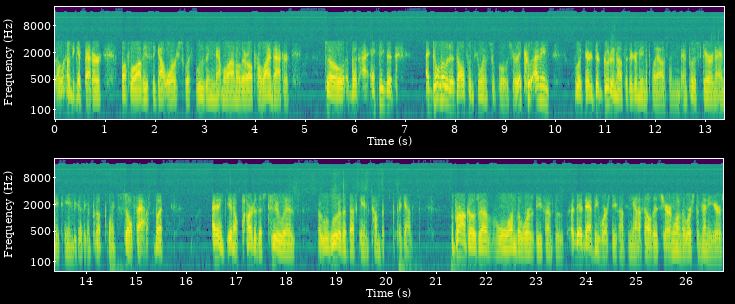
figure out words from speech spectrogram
allowed to get better. Buffalo obviously got worse with losing Matt Milano, their all-pro linebacker. So, but I, I think that I don't know that the Dolphins can win a Super Bowl this year. They could. I mean, look, they're they're good enough that they're going to be in the playoffs and, and put a scare into any team because they can put up points so fast. But I think you know part of this too is uh, who are the best games come against. The Broncos have one of the worst defenses. They they have the worst defense in the NFL this year, and one of the worst in many years.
